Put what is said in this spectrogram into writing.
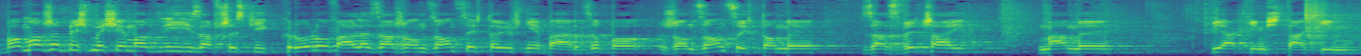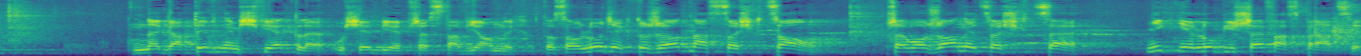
Bo może byśmy się modlili za wszystkich królów, ale za rządzących to już nie bardzo, bo rządzących to my zazwyczaj mamy w jakimś takim negatywnym świetle u siebie przestawionych. To są ludzie, którzy od nas coś chcą. Przełożony coś chce. Nikt nie lubi szefa z pracy.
